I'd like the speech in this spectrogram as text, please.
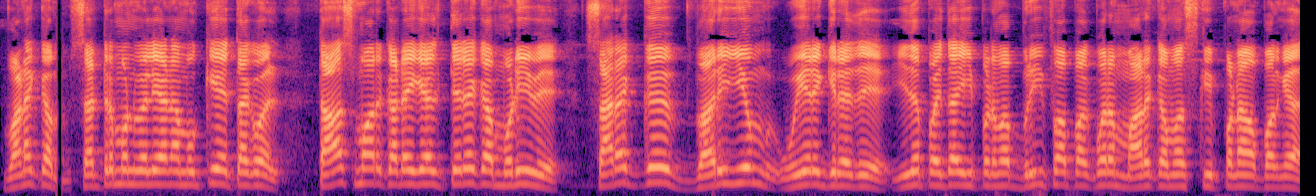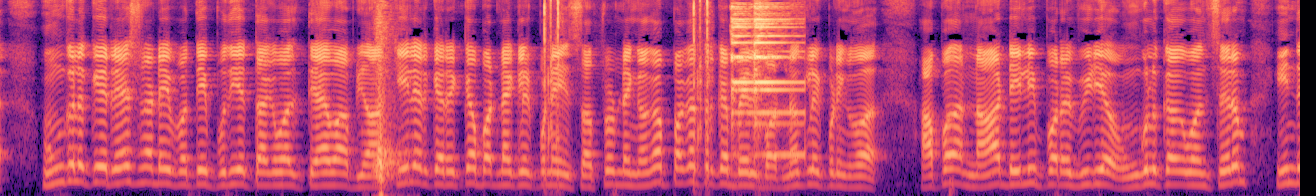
வணக்கம். சற்று முன் வெளியான முக்கிய தகவல். டாஸ்மாக் கடைகள் திறக்க முடிவு. சரக்கு வரியும் உயர்கிறது. இதை பற்றி தான் இப்போ நம்ம ப்ரீஃபாக பார்க்க போகிறோம் மறக்காமல் ஸ்கிப் பண்ணால் பாருங்கள் உங்களுக்கு ரேஷன் அட்டை பற்றி புதிய தகவல் தேவை அப்படின்னா கீழே இருக்க ரெக்க பட்டனை கிளிக் பண்ணி சப்ஸ்கிரைப் பண்ணிக்கோங்க. பக்கத்தில் இருக்க பெல் பட்டனை கிளிக் பண்ணிக்கோங்க. அப்போ தான் நான் டெய்லி போகிற வீடியோ உங்களுக்காக வந்து சேரும். இந்த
